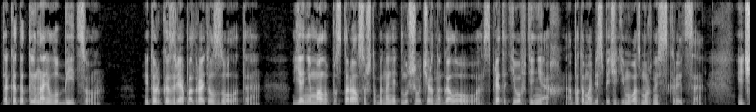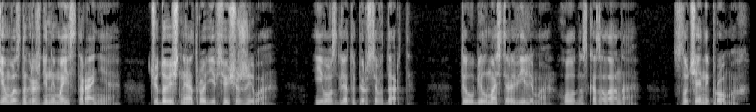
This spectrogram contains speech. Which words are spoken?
Так это ты нанял убийцу!» И только зря потратил золото. Я немало постарался, чтобы нанять лучшего черноголового, спрятать его в тенях, а потом обеспечить ему возможность скрыться. И чем вознаграждены мои старания? Чудовищное отродье все еще живо. И его взгляд уперся в дарт. «Ты убил мастера Вильяма», — холодно сказала она. «Случайный промах.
